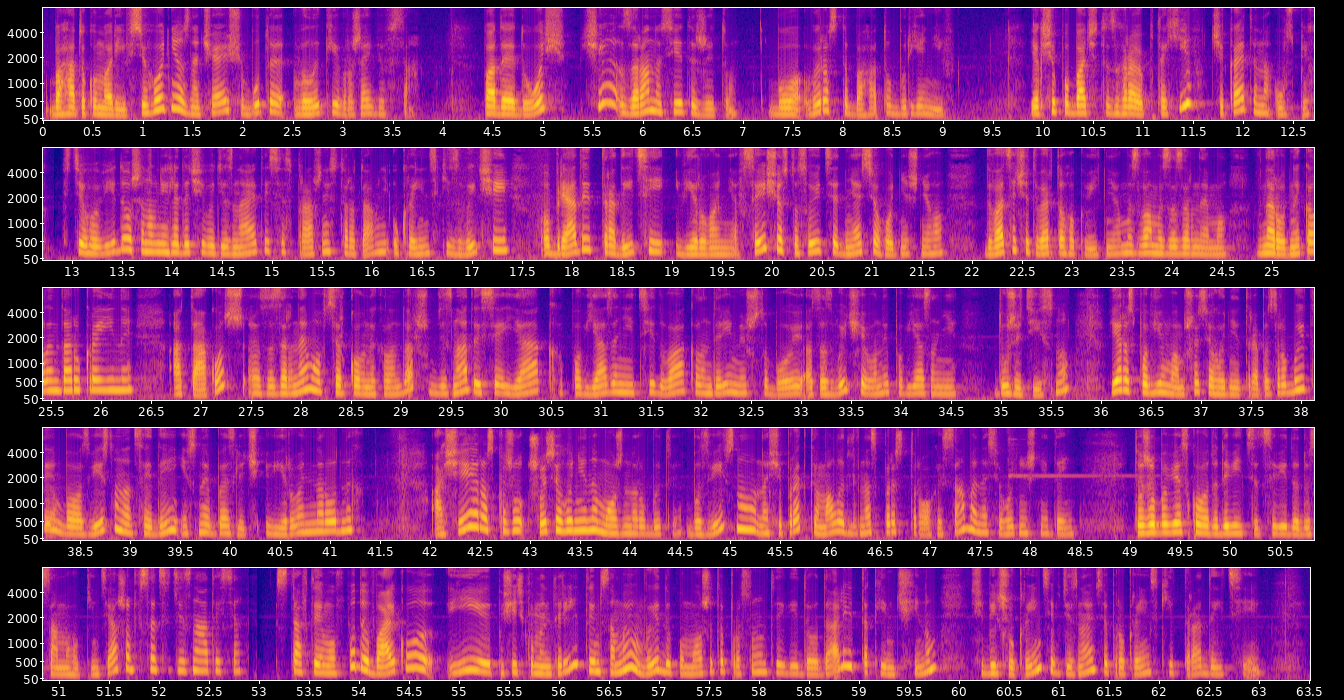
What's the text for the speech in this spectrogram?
Багато комарів сьогодні означає, що буде великий врожай вівса. Падає дощ, ще зарано сіяти жито, бо виросте багато бур'янів. Якщо побачите зграю птахів, чекайте на успіх. З цього відео, шановні глядачі, ви дізнаєтеся справжні стародавні українські звичаї, обряди, традиції і вірування. Все, що стосується дня сьогоднішнього, 24 квітня. Ми з вами зазирнемо в народний календар України, а також зазирнемо в церковний календар, щоб дізнатися, як пов'язані ці два календарі між собою. А зазвичай вони пов'язані дуже тісно. Я розповім вам, що сьогодні треба зробити, бо, звісно, на цей день існує безліч вірувань народних. А ще я розкажу, що сьогодні не можна робити, бо, звісно, наші предки мали для нас перестороги саме на сьогоднішній день. Тож обов'язково додивіться це відео до самого кінця, щоб все це дізнатися. Ставте йому вподобайку і пишіть коментарі, тим самим ви допоможете просунути відео далі таким чином, що більше українців дізнаються про українські традиції.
